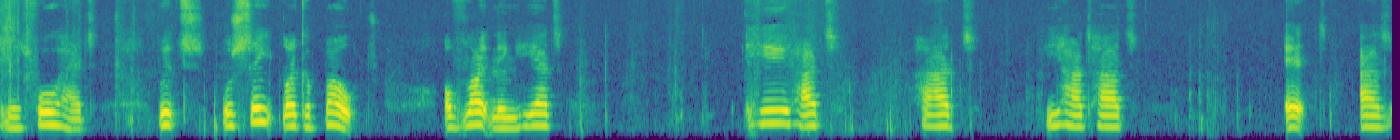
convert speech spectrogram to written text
on his forehead, which was shaped like a bolt of lightning. He had he had had he had had it as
